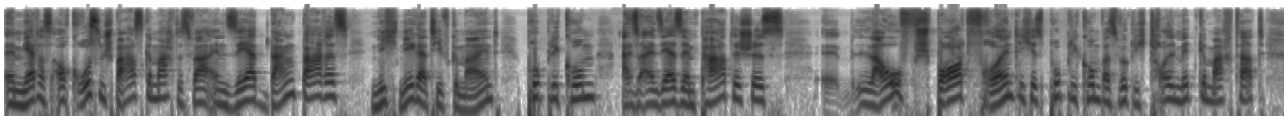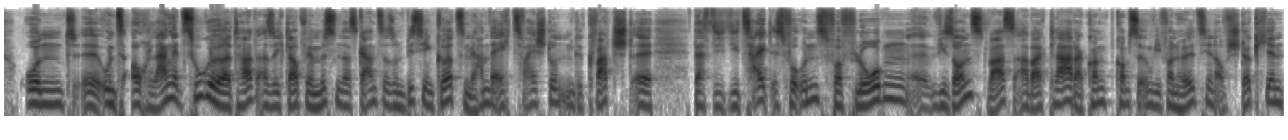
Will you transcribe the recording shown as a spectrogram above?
Äh, mir hat das auch großen Spaß gemacht. Es war ein sehr dankbares, nicht negativ gemeint, Publikum, also ein sehr sympathisches, äh, Lauf-Sportfreundliches Publikum, was wirklich toll mitgemacht hat und äh, uns auch lange zugehört hat. Also ich glaube, wir müssen das Ganze so ein bisschen kürzen. Wir haben da echt zwei Stunden gequatscht. Äh, dass die, die Zeit ist für uns verflogen äh, wie sonst was. Aber klar, da komm, kommst du irgendwie von Hölzchen auf Stöckchen.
